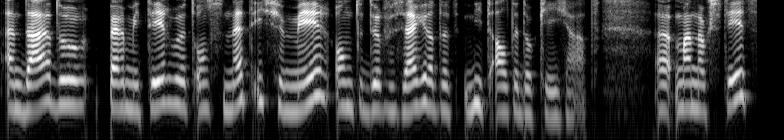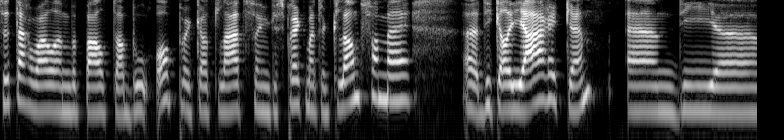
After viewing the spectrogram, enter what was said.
En daardoor permitteren we het ons net ietsje meer om te durven zeggen dat het niet altijd oké gaat. Uh, maar nog steeds zit daar wel een bepaald taboe op. Ik had laatst een gesprek met een klant van mij, uh, die ik al jaren ken. En die. Uh,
